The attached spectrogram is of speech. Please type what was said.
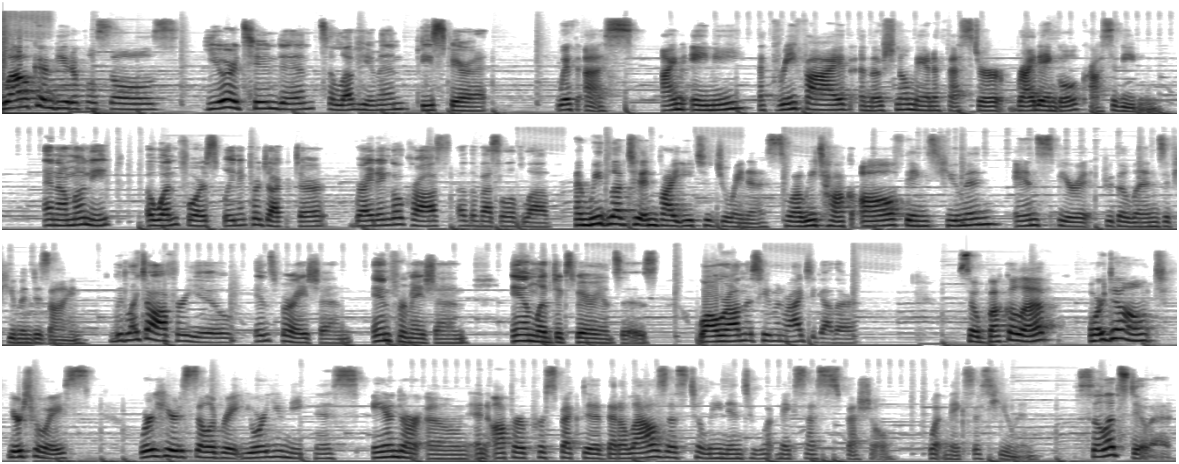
Welcome, beautiful souls. You are tuned in to Love Human, Be Spirit. With us, I'm Amy, a 3 5 emotional manifester, right angle, cross of Eden. And I'm Monique, a 1 4 splenic projector, right angle cross of the vessel of love. And we'd love to invite you to join us while we talk all things human and spirit through the lens of human design. We'd like to offer you inspiration, information, and lived experiences while we're on this human ride together. So buckle up or don't, your choice. We're here to celebrate your uniqueness and our own and offer a perspective that allows us to lean into what makes us special, what makes us human. So let's do it.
